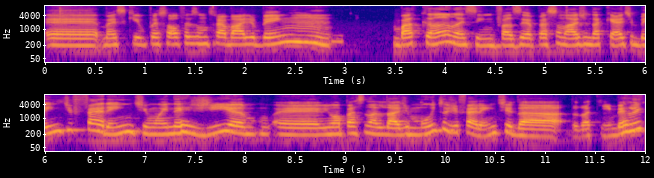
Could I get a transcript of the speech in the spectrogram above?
é, mas que o pessoal fez um trabalho bem bacana, assim, fazer a personagem da Cat bem diferente, uma energia é, e uma personalidade muito diferente da, da Kimberly.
